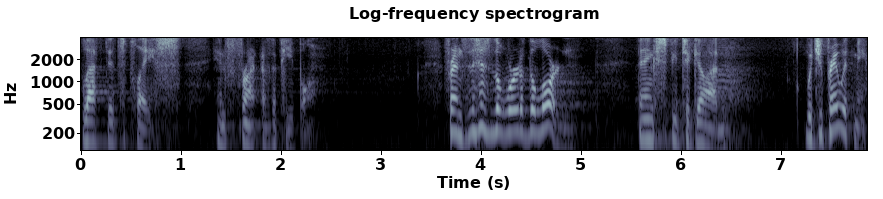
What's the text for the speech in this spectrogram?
left its place in front of the people. Friends, this is the word of the Lord. Thanks be to God. Would you pray with me?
